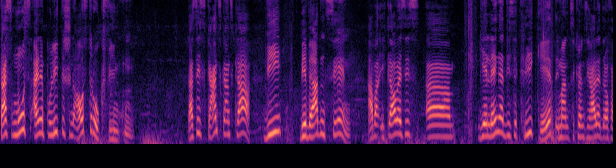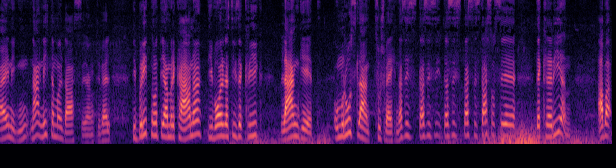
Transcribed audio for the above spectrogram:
das muss einen politischen Ausdruck finden. Das ist ganz, ganz klar. Wie? Wir werden sehen. Aber ich glaube, es ist, äh, je länger dieser Krieg geht, ich meine, Sie können sich alle darauf einigen, nein, nicht einmal das irgendwie, weil die Briten und die Amerikaner, die wollen, dass dieser Krieg lang geht, um Russland zu schwächen. Das ist das, ist, das, ist, das, ist das was sie deklarieren. Aber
